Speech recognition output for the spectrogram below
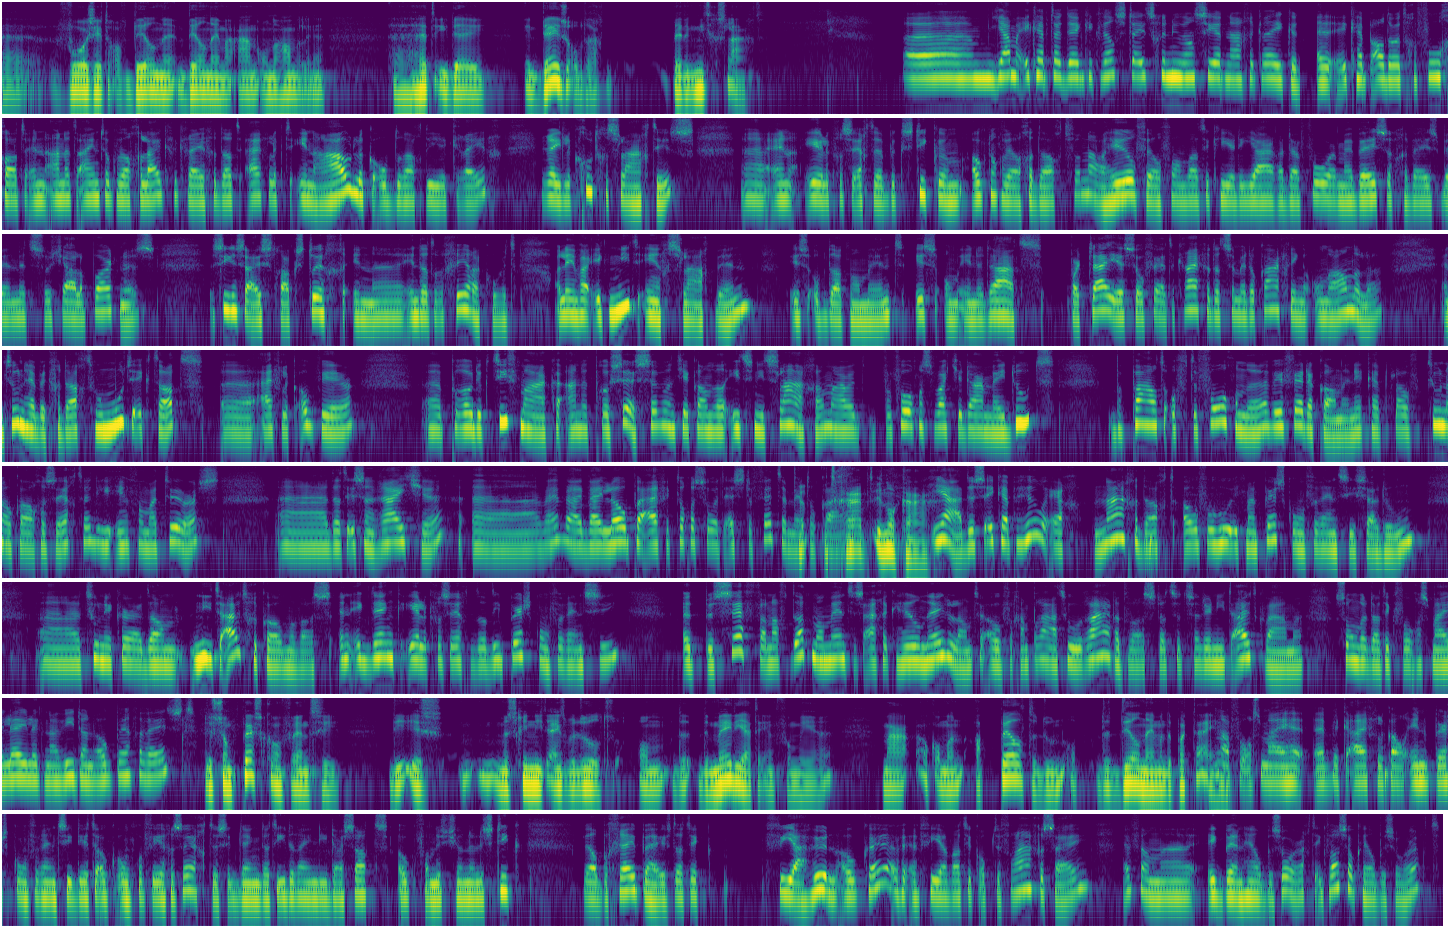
uh, voorzitter of deelne deelnemer aan onderhandelingen uh, het idee in deze opdracht ben ik niet geslaagd? Uh, ja, maar ik heb daar denk ik wel steeds genuanceerd naar gekeken. Uh, ik heb al door het gevoel gehad en aan het eind ook wel gelijk gekregen dat eigenlijk de inhoudelijke opdracht die ik kreeg redelijk goed geslaagd is. Uh, en eerlijk gezegd heb ik stiekem ook nog wel gedacht van nou heel veel van wat ik hier de jaren daarvoor mee bezig geweest ben met sociale partners zien zij straks terug in, uh, in dat regeerakkoord. Alleen waar ik niet in geslaagd ben, is op dat moment, is om inderdaad partijen zover te krijgen dat ze met elkaar gingen onderhandelen. En toen heb ik gedacht, hoe moet ik dat uh, eigenlijk ook weer uh, productief maken aan het proces? Hè? Want je kan wel iets niet slagen, maar vervolgens wat je daarmee doet bepaalt of de volgende weer verder kan. En ik heb geloof ik toen ook al gezegd, hè, die informateurs. Uh, dat is een rijtje. Uh, wij, wij, wij, lopen eigenlijk toch een soort estafette met elkaar. Het grijpt in elkaar. Ja, dus ik heb heel erg nagedacht over hoe ik mijn persconferentie zou doen. Uh, toen ik er dan niet uitgekomen was. En ik denk eerlijk gezegd dat die persconferentie. Het besef vanaf dat moment is eigenlijk heel Nederland erover gaan praten. Hoe raar het was dat ze er niet uitkwamen. Zonder dat ik volgens mij lelijk naar wie dan ook ben geweest. Dus zo'n persconferentie die is misschien niet eens bedoeld om de, de media te informeren, maar ook om een appel te doen op de deelnemende partijen. Nou, volgens mij heb ik eigenlijk al in de persconferentie dit ook ongeveer gezegd. Dus ik denk dat iedereen die daar zat, ook van de journalistiek, wel begrepen heeft dat ik via hun ook, hè, en via wat ik op de vragen zei, hè, van uh, ik ben heel bezorgd. Ik was ook heel bezorgd.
